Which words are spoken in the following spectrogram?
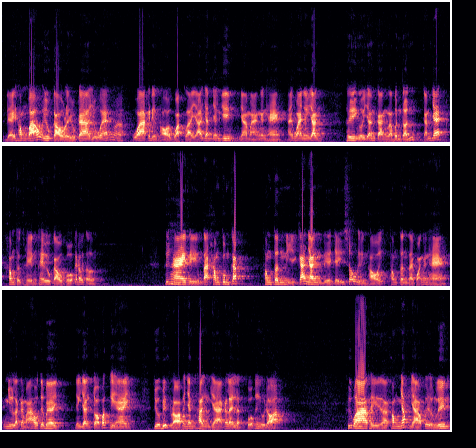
để thông báo yêu cầu là điều tra vụ án à, qua cái điện thoại hoặc là giả danh nhân viên nhà mạng ngân hàng hải quan nhân dân thì người dân cần là bình tĩnh, cảnh giác, không thực hiện theo yêu cầu của cái đối tượng. Thứ hai thì chúng ta không cung cấp thông tin gì cá nhân, địa chỉ, số điện thoại, thông tin tài khoản ngân hàng, cũng như là cái mã OTP nhân dân cho bất kỳ ai chưa biết rõ cái nhân thân và cái lai lịch của cái người đó. Thứ ba thì không nhấp vào cái đường link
